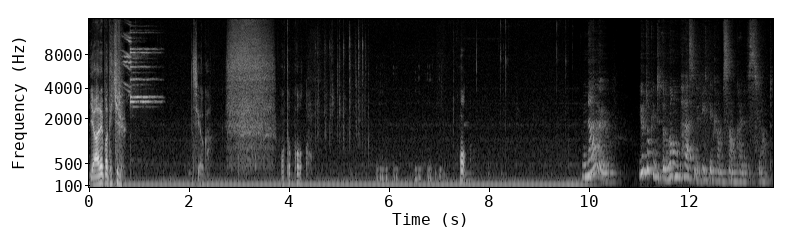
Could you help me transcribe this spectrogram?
やればできる。違うか。男お No! You're talking to the wrong person if you think I'm some kind of slut.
